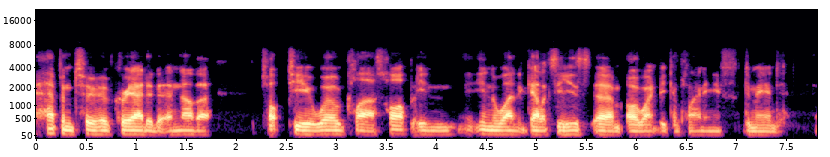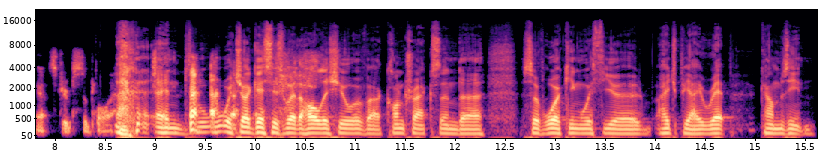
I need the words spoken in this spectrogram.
happen to have created another top tier world class hop in in the way that Galaxy is, um, I won't be complaining if demand outstrip supply. and which I guess is where the whole issue of uh, contracts and uh, sort of working with your HPA rep comes in.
